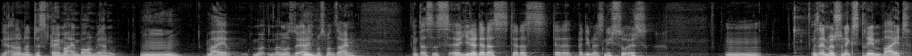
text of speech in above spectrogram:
die anderen Disclaimer einbauen werden. Mhm. Weil, wenn man so ehrlich muss man sein, und das ist äh, jeder, der das, der das, der, bei dem das nicht so ist, mh, ist entweder schon extrem weit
